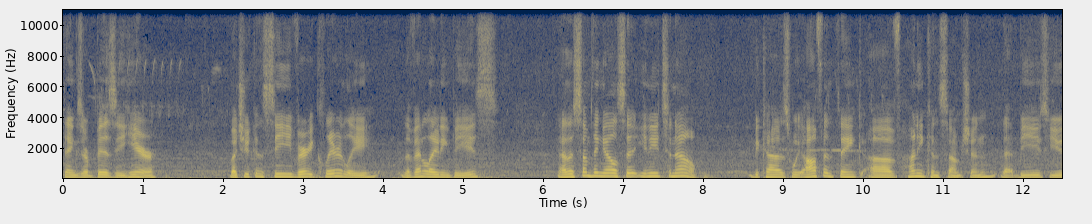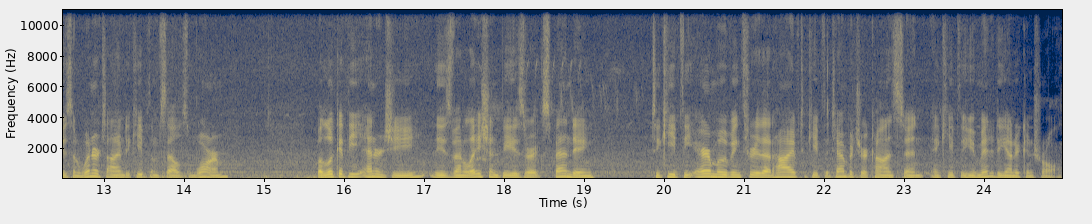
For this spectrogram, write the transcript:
Things are busy here, but you can see very clearly the ventilating bees. Now there's something else that you need to know because we often think of honey consumption that bees use in wintertime to keep themselves warm. But look at the energy these ventilation bees are expending to keep the air moving through that hive, to keep the temperature constant, and keep the humidity under control.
